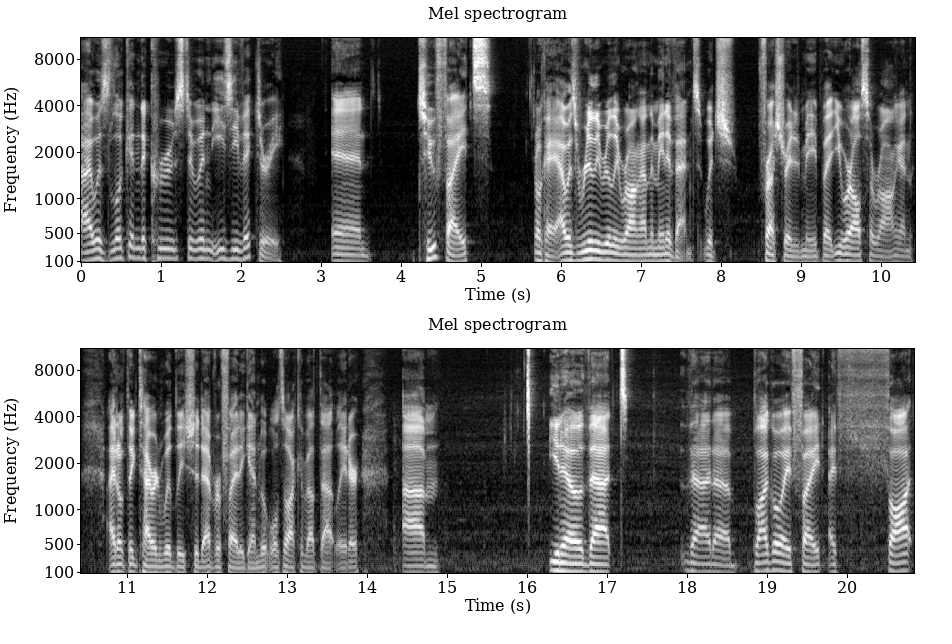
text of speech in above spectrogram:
I was looking to cruise to an easy victory, and two fights. Okay, I was really really wrong on the main event, which frustrated me, but you were also wrong, and I don't think Tyron Woodley should ever fight again. But we'll talk about that later. Um, you know that that uh, Blagoy fight, I thought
